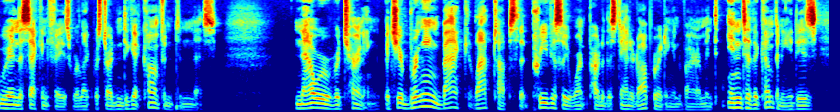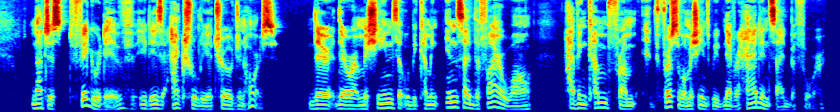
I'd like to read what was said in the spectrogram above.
we're in the second phase where like we're starting to get confident in this now we're returning, but you're bringing back laptops that previously weren't part of the standard operating environment into the company. It is not just figurative, it is actually a Trojan horse. There, there are machines that will be coming inside the firewall, having come from, first of all, machines we've never had inside before.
